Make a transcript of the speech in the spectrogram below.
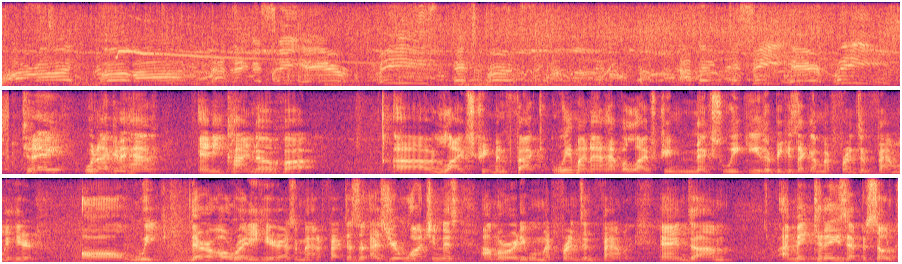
All right, move on. Nothing to see here. Please disperse. Nothing to see here, please. Today, we're not going to have any kind of uh, uh, live stream. In fact, we might not have a live stream next week either because I got my friends and family here all week. They're already here, as a matter of fact. As, as you're watching this, I'm already with my friends and family. And um, I made today's episode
